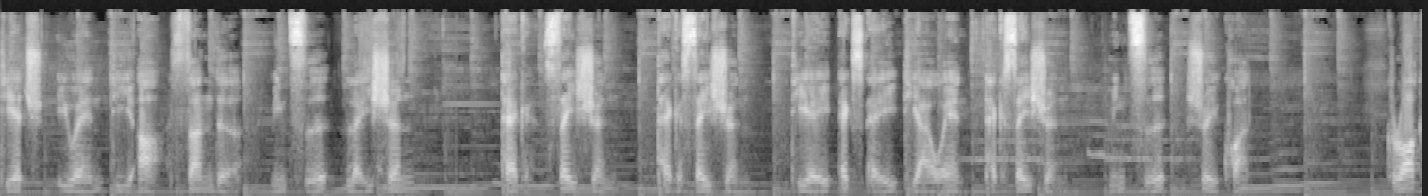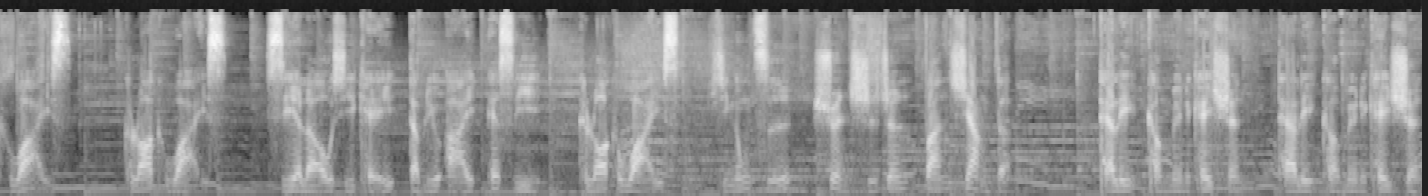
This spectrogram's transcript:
t h u n d r, thunder 名词，雷声。taxation, taxation, t a x a t i o n, taxation 名词，税款。clockwise, clockwise, c l o c k w i s e, clockwise 形容词，顺时针方向的。telecommunication, telecommunication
